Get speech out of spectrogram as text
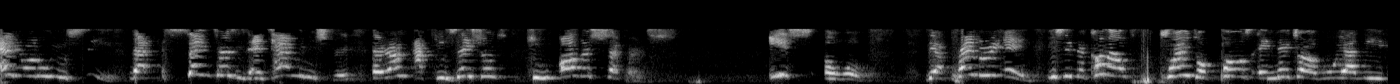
Anyone who you see that centers his entire ministry around accusations to other shepherds is a wolf. Their primary aim, you see, they come out trying to pose a nature of we are the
